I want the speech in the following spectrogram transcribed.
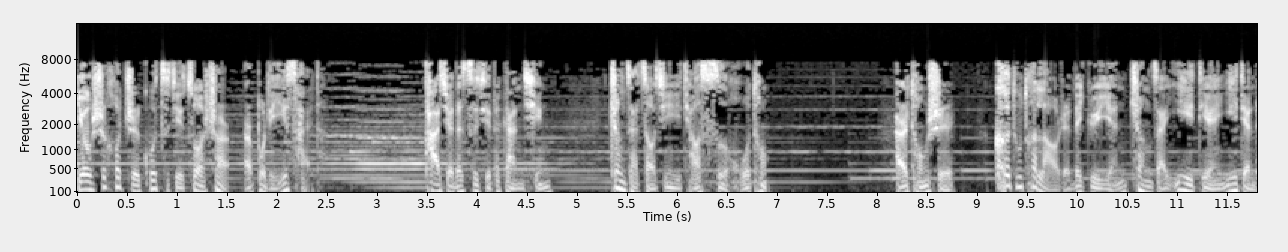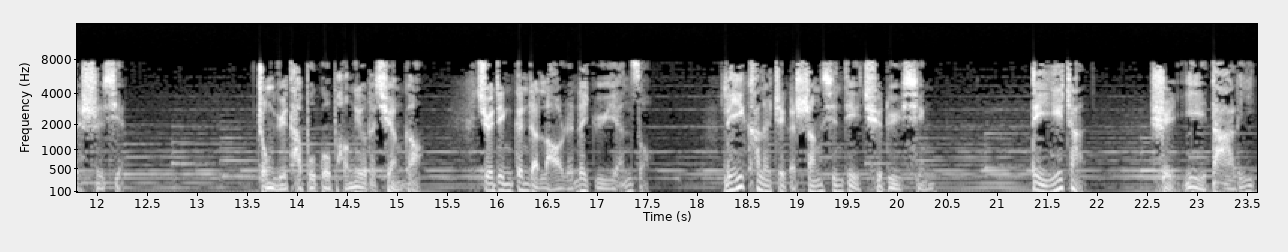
有时候只顾自己做事儿而不理睬他。他觉得自己的感情正在走进一条死胡同，而同时，科图特老人的语言正在一点一点的实现。终于，他不顾朋友的劝告，决定跟着老人的语言走，离开了这个伤心地去旅行。第一站是意大利。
